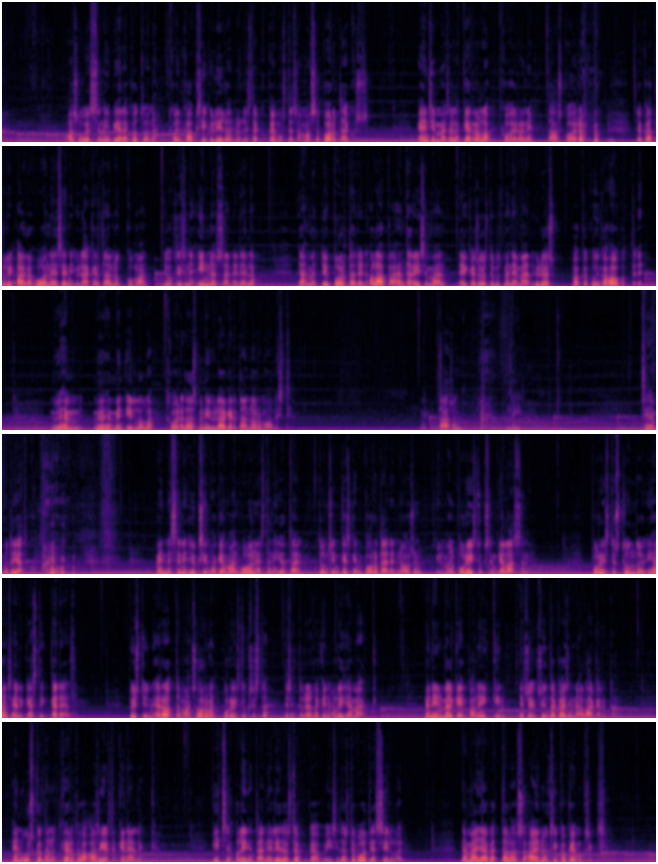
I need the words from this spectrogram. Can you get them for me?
Asuessani vielä kotona koin kaksi yliluonnollista kokemusta samassa portaikossa. Ensimmäisellä kerralla koirani, taas koira, mm. joka tuli aina huoneeseeni yläkertaan nukkumaan, juoksi sinne innoissaan edellä, jähmettyi portaiden alapäähän tärisemään, eikä suostunut menemään ylös, vaikka kuinka houkuttelin. Myöhemmin, myöhemmin illalla koira taas meni yläkertaan normaalisti. Niin, taas on... Niin. Sehän muuten jatkuu. Joo. Mennessäni yksin hakemaan huoneestani jotain, tunsin kesken portaiden nousun kylmän puristuksen jalassani. Puristus tuntui ihan selkeästi kädeltä. Pystyin erottamaan sormet puristuksesta, ja se todellakin oli jämäkkä. Menin melkein paniikkiin ja syöksyin takaisin alakertaan. En uskaltanut kertoa asiasta kenellekään. Itse olin jotain 14-15-vuotias silloin. Nämä jäivät talossa ainoaksi kokemuksiksi.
